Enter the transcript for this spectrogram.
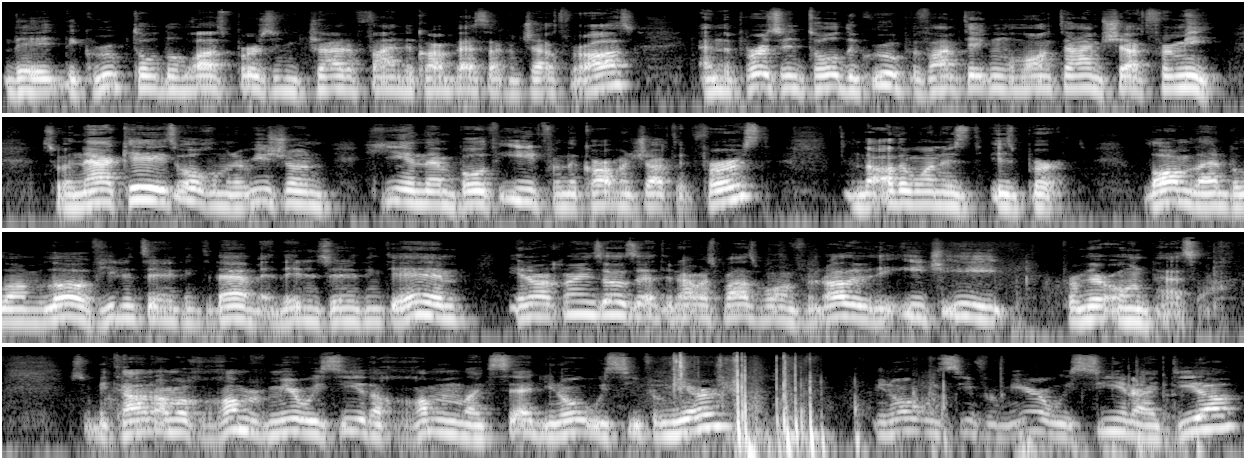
the, the group told the last person, try to find the korban pesach and shach for us, and the person told the group, if I'm taking a long time, shach for me. So in that case, Ochem and Arishon, he and them both eat from the korban shach at first, and the other one is, is burnt. Lom land belong below. If he didn't say anything to them and they didn't say anything to him, in our Kohen said they're not responsible one for another. They each eat from their own pesach. So Mikan Amar Chacham from here we see the Chachamim like said. You know what we see from here? You know what we see from here? We see an idea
